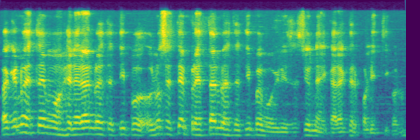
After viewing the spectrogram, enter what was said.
para que no estemos generando este tipo, o no se estén prestando este tipo de movilizaciones de carácter político. ¿no?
